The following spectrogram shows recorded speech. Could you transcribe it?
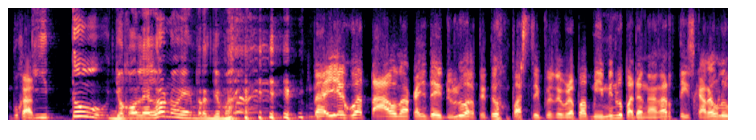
Bukan. itu Joko Lelono yang terjemah. Nah iya gue tahu makanya dari dulu waktu itu pas episode berapa Mimin lu pada nggak ngerti. Sekarang lu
